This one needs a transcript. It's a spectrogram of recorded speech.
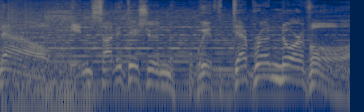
Now, Inside Edition with Deborah Norville.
